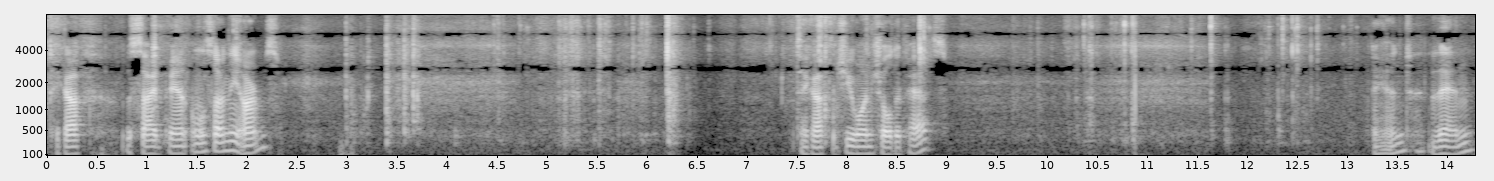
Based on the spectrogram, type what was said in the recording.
take off the side panels on the arms. Take off the G1 shoulder pads. And then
